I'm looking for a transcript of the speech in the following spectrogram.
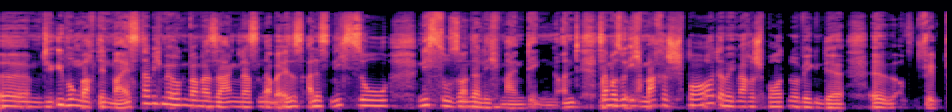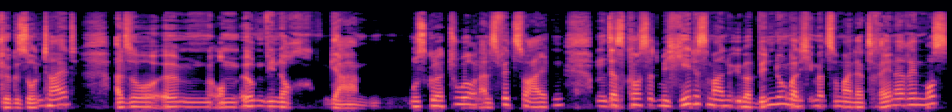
Ähm, die Übung macht den Meister, habe ich mir irgendwann mal sagen lassen, aber es ist alles nicht so, nicht so sonderlich mein Ding. Und sag mal so, ich mache Sport, aber ich mache Sport nur wegen der, äh, für, für Gesundheit. Also, ähm, um irgendwie noch, ja, Muskulatur und alles fit zu halten. Und das kostet mich jedes Mal eine Überwindung, weil ich immer zu meiner Trainerin muss.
